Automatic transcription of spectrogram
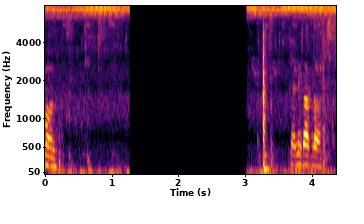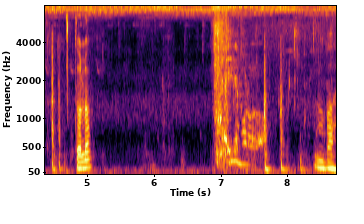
পাল জানি কাঁকড়া তোলো। বাহ।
